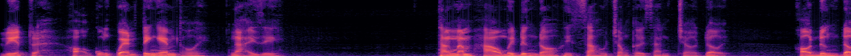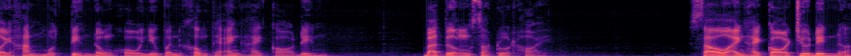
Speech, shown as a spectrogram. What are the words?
Riết rồi, họ cũng quen tính em thôi, ngại gì. Thằng Nam Hào mới đứng đó huyết sáo trong thời gian chờ đợi. Họ đứng đợi hắn một tiếng đồng hồ nhưng vẫn không thấy anh hai cỏ đến. Bà tượng xót ruột hỏi. Sao anh hai cỏ chưa đến nữa?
